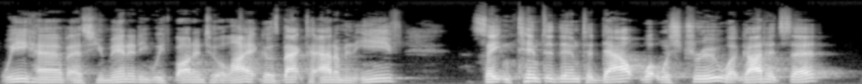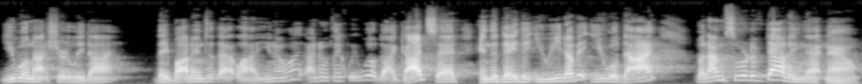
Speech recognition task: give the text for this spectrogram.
We have, as humanity, we've bought into a lie. It goes back to Adam and Eve. Satan tempted them to doubt what was true, what God had said. You will not surely die. They bought into that lie. You know what? I don't think we will die. God said, in the day that you eat of it, you will die. But I'm sort of doubting that now.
